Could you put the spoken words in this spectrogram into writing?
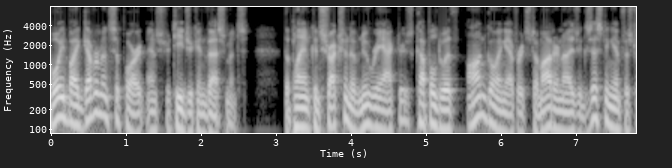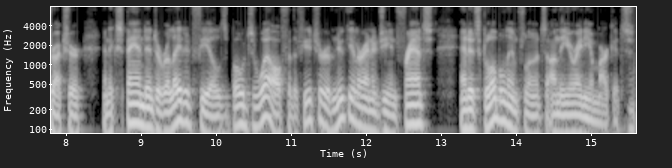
buoyed by government support and strategic investments. The planned construction of new reactors, coupled with ongoing efforts to modernize existing infrastructure and expand into related fields, bodes well for the future of nuclear energy in France and its global influence on the uranium markets.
